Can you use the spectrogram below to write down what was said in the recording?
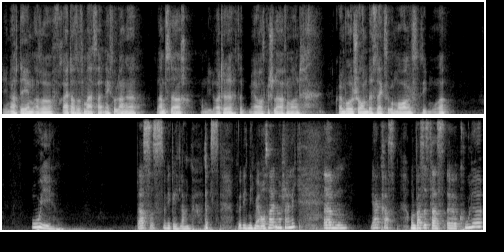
Je nachdem, also Freitag ist meist halt nicht so lange. Samstag haben die Leute, sind mehr ausgeschlafen und können wohl schon bis 6 Uhr morgens, 7 Uhr. Ui. Das ist wirklich lang. Das würde ich nicht mehr aushalten wahrscheinlich. Ähm, ja, krass. Und was ist das äh, Coole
